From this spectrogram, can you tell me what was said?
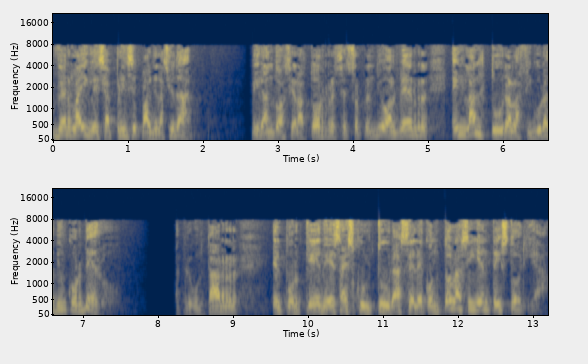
ver la iglesia principal de la ciudad. Mirando hacia la torre se sorprendió al ver en la altura la figura de un cordero. Al preguntar el porqué de esa escultura se le contó la siguiente historia.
